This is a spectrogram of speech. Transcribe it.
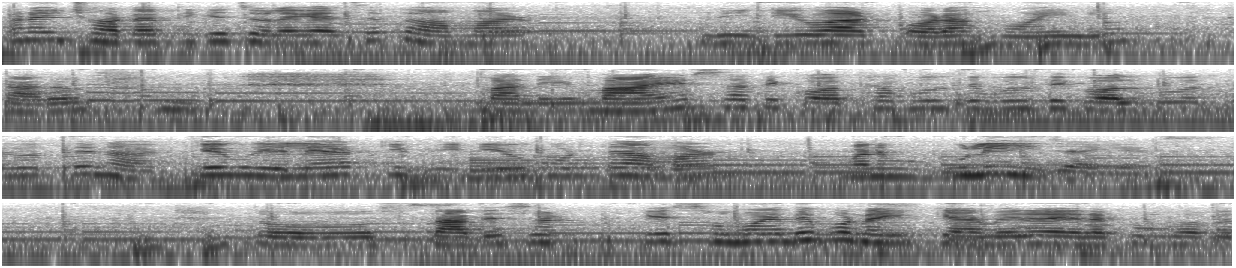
মানে ওই ছটার দিকে চলে গেছে তো আমার ভিডিও আর করা হয়নি। কারণ মানে মায়ের সাথে কথা বলতে বলতে, গল্প করতে করতে না, কেউ এলে আর কি ভিডিও করতে আমার মানে ভুলেই কি। তো তাদের সাথে সময় দেবো না, এই ক্যামেরা এরকমভাবে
